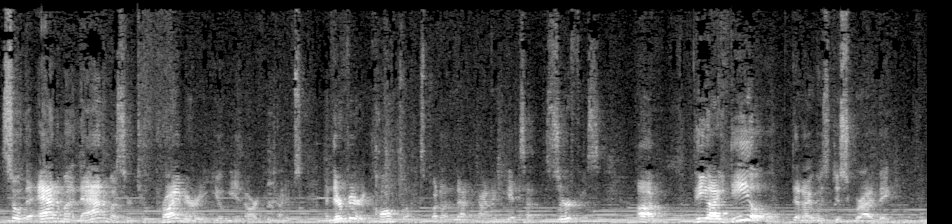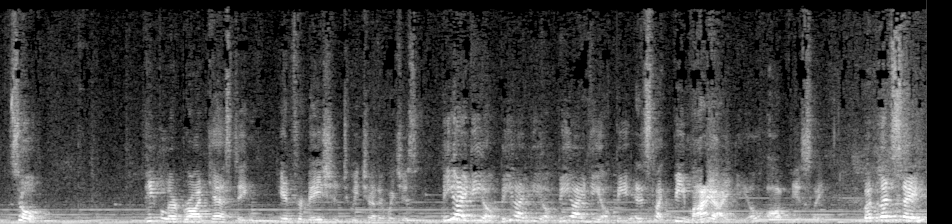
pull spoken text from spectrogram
so the anima and the animus are two primary Jungian archetypes, and they're very complex, but that kind of gets at the surface. Um, the ideal that I was describing, so people are broadcasting information to each other, which is be ideal, be ideal, be ideal, be. it's like be my ideal, obviously. But let's say,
